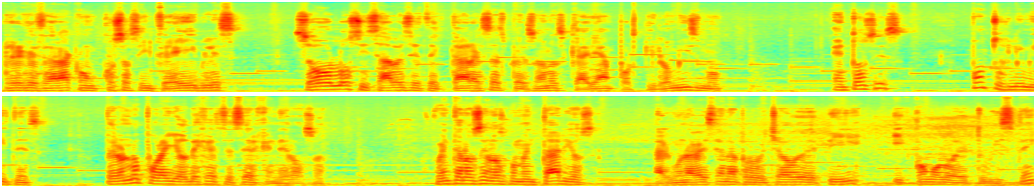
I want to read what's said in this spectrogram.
regresará con cosas increíbles solo si sabes detectar a esas personas que harían por ti lo mismo. Entonces, Tus límites, pero no por ello dejes de ser generoso. Cuéntanos en los comentarios, ¿alguna vez se han aprovechado de ti y cómo lo detuviste?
